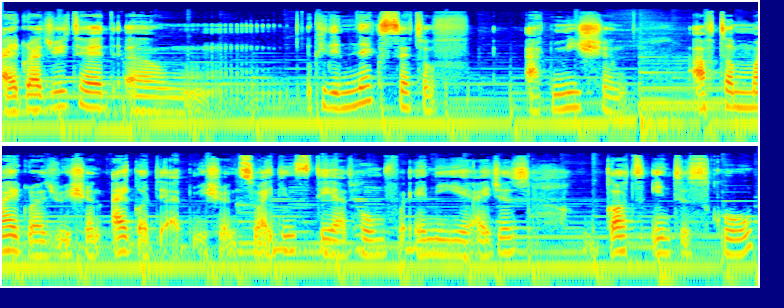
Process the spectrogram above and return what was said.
i graduated um okay the next set of admission. After my graduation i got the admission. So i didn't stay at home for any year. I just got into school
